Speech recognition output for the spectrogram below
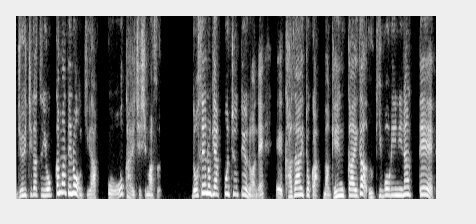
11月4日までの逆行を開始します。土星の逆行中っていうのはね、え、課題とか、まあ、限界が浮き彫りになって、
